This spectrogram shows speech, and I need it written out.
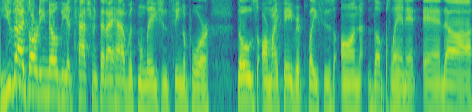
you guys already know the attachment that I have with Malaysia and Singapore. Those are my favorite places on the planet. And, uh,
